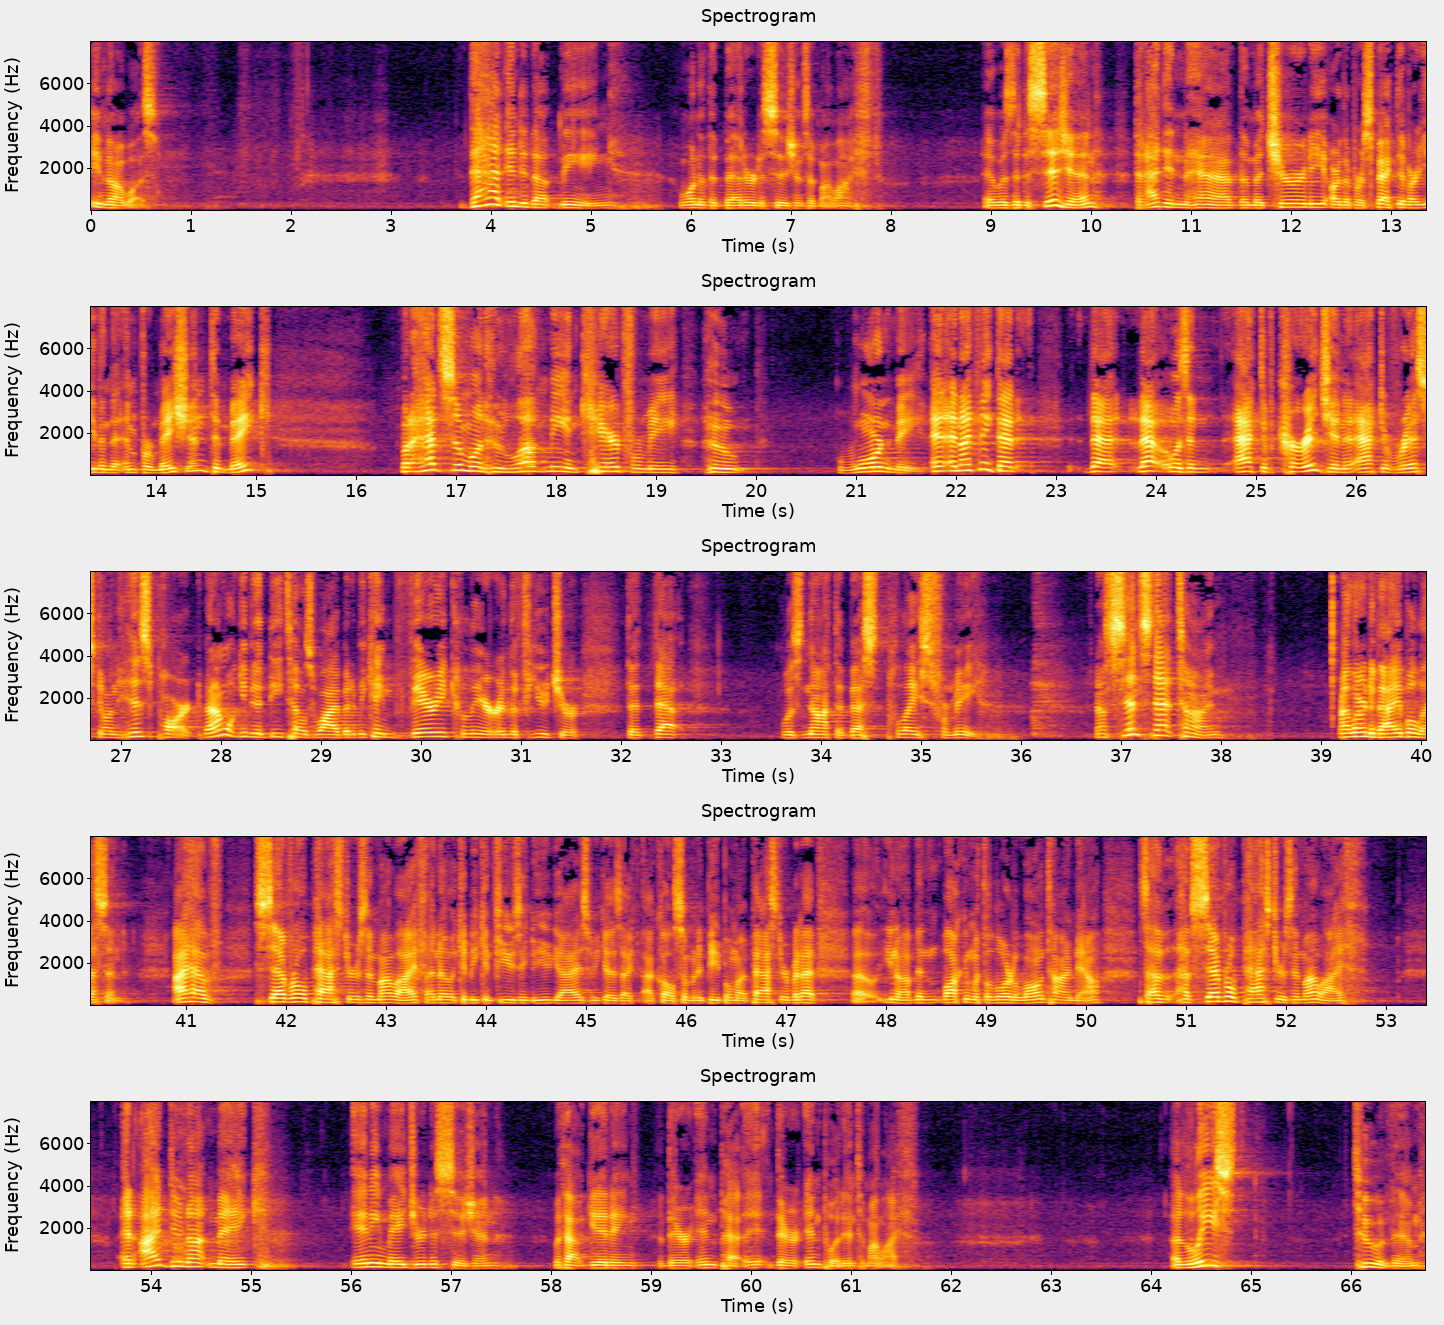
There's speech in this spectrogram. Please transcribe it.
even though I was. That ended up being one of the better decisions of my life. It was a decision that I didn't have the maturity or the perspective or even the information to make. But I had someone who loved me and cared for me who warned me. And, and I think that, that that was an act of courage and an act of risk on his part. But I won't give you the details why, but it became very clear in the future that that was not the best place for me. Now, since that time, I learned a valuable lesson. I have several pastors in my life. I know it can be confusing to you guys because I, I call so many people my pastor, but I've, uh, you know, I've been walking with the Lord a long time now. So I have several pastors in my life and I do not make any major decision without getting their, impact, their input into my life. At least two of them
